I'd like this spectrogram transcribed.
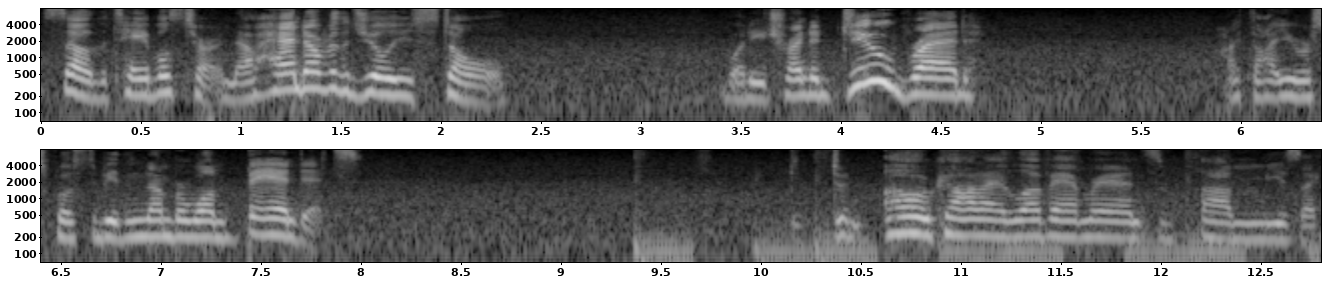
So, the tables turn. Now hand over the jewel you stole. What are you trying to do, Red? I thought you were supposed to be the number one bandit. Oh god, I love Amarant's um, music.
